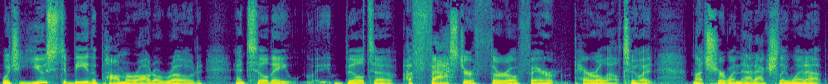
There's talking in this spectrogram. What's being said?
which used to be the Pomerado Road until they built a, a faster thoroughfare parallel to it. I'm not sure when that actually went up.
